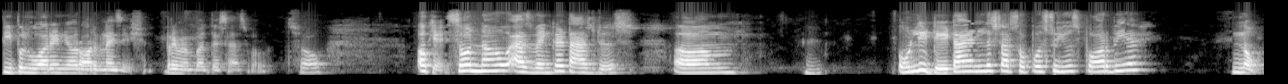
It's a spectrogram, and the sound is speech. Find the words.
people who are in your organization. Remember this as well. So okay. So now as venkat asked us um, only data analysts are supposed to use power bi no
